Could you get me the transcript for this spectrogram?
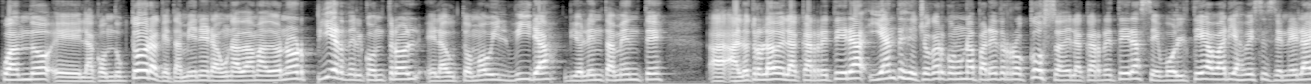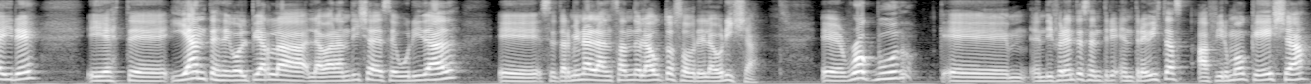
cuando eh, la conductora, que también era una dama de honor, pierde el control, el automóvil vira violentamente al otro lado de la carretera y antes de chocar con una pared rocosa de la carretera se voltea varias veces en el aire y, este, y antes de golpear la, barandilla de seguridad eh, se termina lanzando el auto sobre la orilla. Eh, Rockwood en diferentes entrevistas afirmó que ella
